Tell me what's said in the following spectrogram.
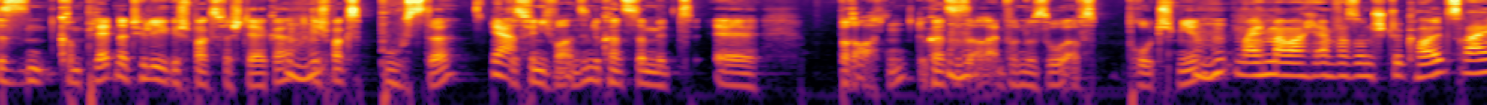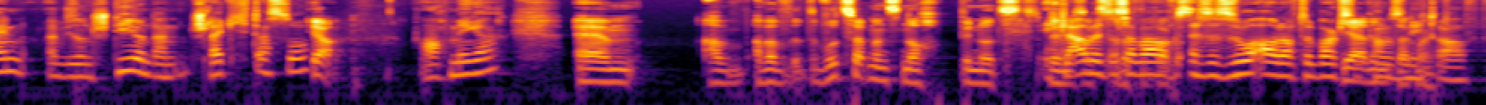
das ist ein komplett natürlicher Geschmacksverstärker, Geschmacksbooster. Mhm. Ja. Das finde ich Wahnsinn. Du kannst damit äh, braten, du kannst es auch einfach nur so aufs Brot schmieren. mhm. Manchmal mache ich einfach so ein Stück Holz rein, äh, wie so ein Stiel, und dann schlecke ich das so. Ja. Auch mega. Ähm, aber, aber wozu hat man es noch benutzt? Ich glaube, es ist aber auch, es ist so out of the box, Ja, da kommst du nicht mal. drauf.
